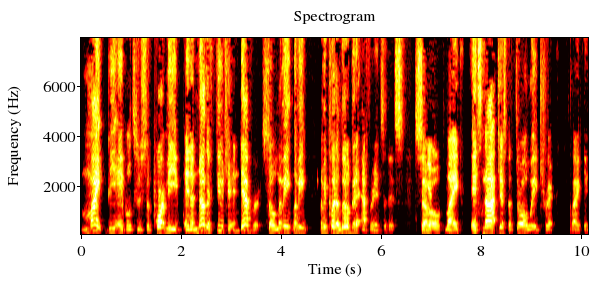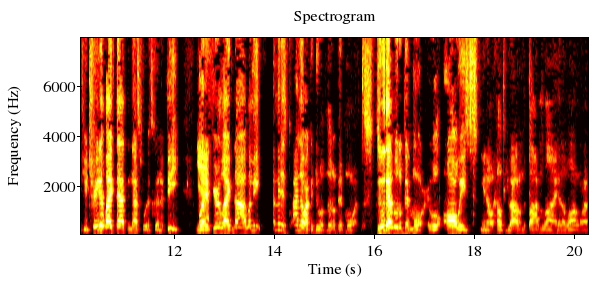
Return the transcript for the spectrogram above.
might be able to support me in another future endeavor. So let me let me let me put a little bit of effort into this. So Yeah. like it's not just a throwaway trick. Like if you treat it like that, then that's what it's gonna be. But if you're like, nah, let me let me just I know I could do a little bit more. Do that little bit more. It will always, you know, help you out on the bottom line in the long run.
